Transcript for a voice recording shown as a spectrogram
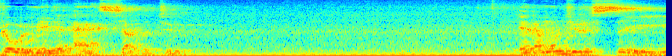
Go with me to Acts chapter 2. And I want you to see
